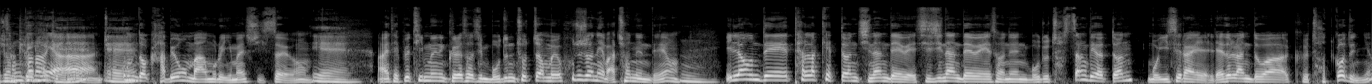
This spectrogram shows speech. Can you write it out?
좀 상대해야. 조금 예. 더 가벼운 마음으로 임할 수 있어요. 예. 아, 대표팀은 그래서 지금 모든 초점을 호주전에 맞췄는데요. 음. 1라운드에 탈락했던 지난 대회, 지지난 대회에서는 모두 첫 상대였던 뭐 이스라엘, 네덜란드와 그 졌거든요.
